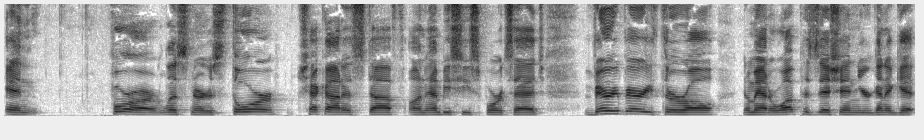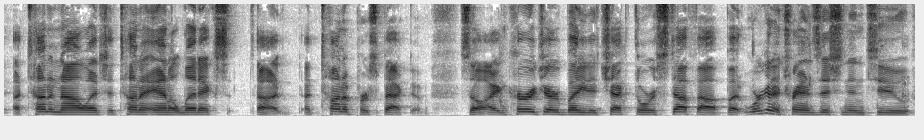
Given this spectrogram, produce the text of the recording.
and for our listeners, Thor, check out his stuff on NBC Sports Edge. Very, very thorough. no matter what position, you're going to get a ton of knowledge, a ton of analytics, uh, a ton of perspective. So I encourage everybody to check Thor's stuff out. But we're going to transition into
